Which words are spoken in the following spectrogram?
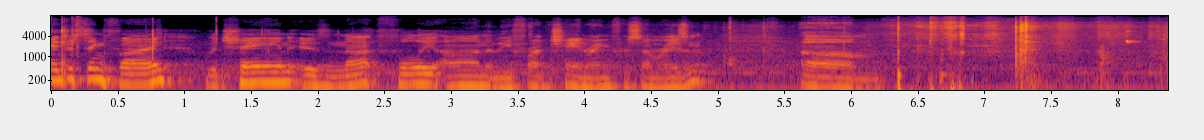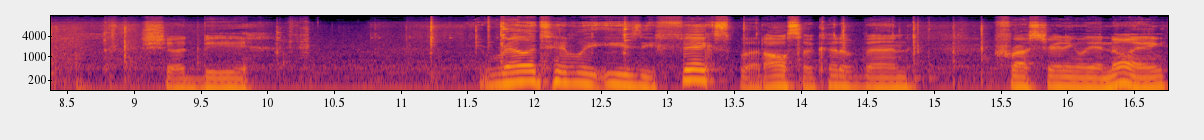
interesting find. The chain is not fully on the front chainring for some reason. Um, should be relatively easy fix, but also could have been frustratingly annoying.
